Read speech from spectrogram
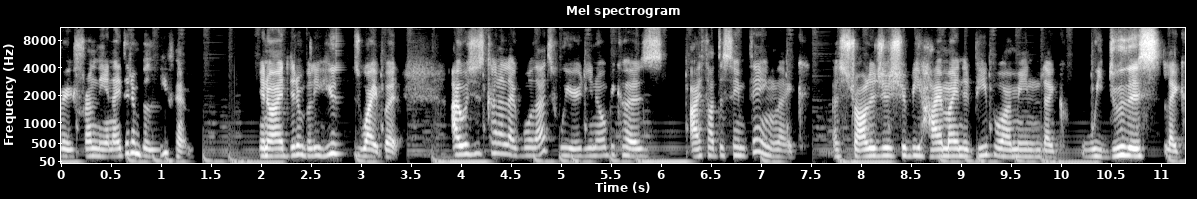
very friendly and i didn't believe him you know i didn't believe he was white but i was just kind of like well that's weird you know because i thought the same thing like astrologers should be high-minded people. I mean like we do this like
